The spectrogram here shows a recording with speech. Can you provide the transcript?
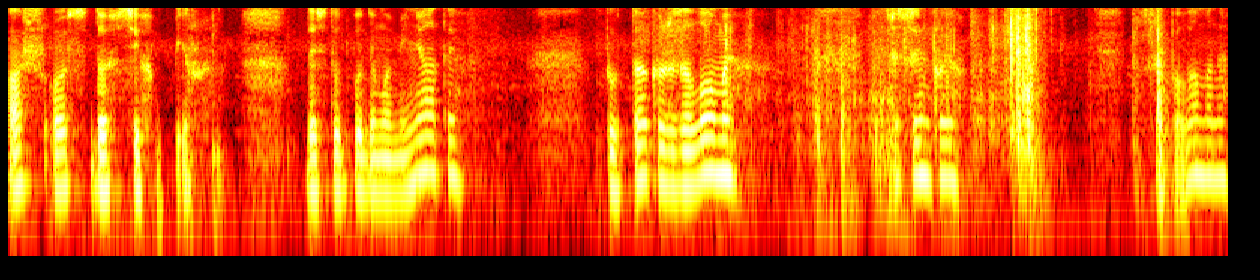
Аж ось до сих пір. Десь тут будемо міняти. Тут також заломи під трясинкою. Все поламане.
